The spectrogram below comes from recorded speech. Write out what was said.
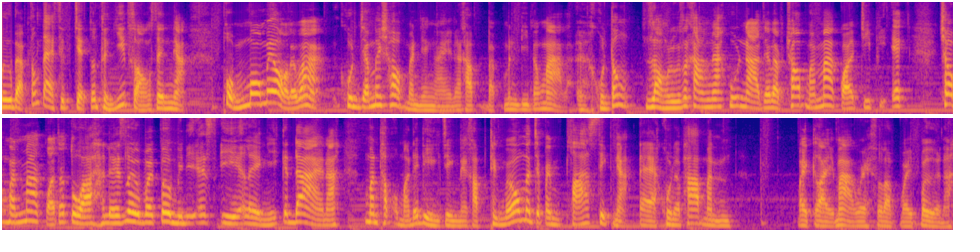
มือแบบตั้งแต่ 17 จนถึง 22 เซนเนี่ย ผมมองไม่ออกเลยว่า คุณจะไม่ชอบมันยังไงนะครับ แบบมันดีมากๆอะเออคุณต้องลองดูสักครั้งนะ คุณอาจจะแบบชอบมันมากกว่า GPX ชอบมันมากกว่าเจ้าตัว Laser Viper Mini SE อะไรอย่างนี้ก็ได้นะ มันทำออกมาได้ดีจริงๆนะครับ ถึงแม้ว่ามันจะเป็นพลาสติกเนี่ย แต่คุณภาพมันไปไกลมากเว้ยสำหรับไวเปอร์นะ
